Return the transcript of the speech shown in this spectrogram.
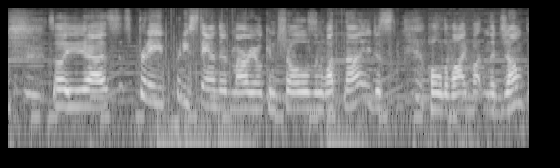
so yeah, it's, it's pretty pretty standard Mario controls and whatnot. You just hold the Y button to jump,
